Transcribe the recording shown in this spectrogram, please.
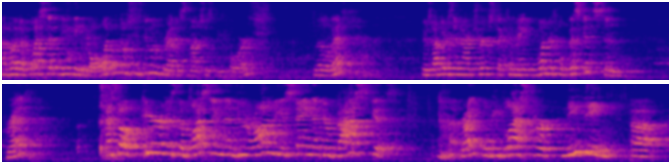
about a blessed kneading bowl. I don't know if she's doing bread as much as before. A little bit. There's others in our church that can make wonderful biscuits and bread. And so here it is the blessing, then Deuteronomy is saying that your basket, right, will be blessed. Your kneading uh,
